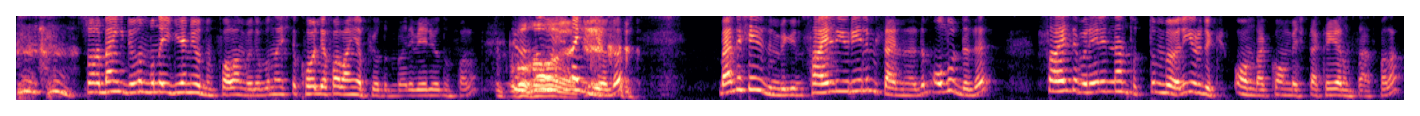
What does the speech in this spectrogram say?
Sonra ben gidiyordum buna ilgileniyordum falan böyle. Buna işte kolye falan yapıyordum böyle veriyordum falan. Kızın da hoşuna gidiyordu. Ben de şey dedim bir gün sahilde yürüyelim mi seninle dedim. Olur dedi. Sahilde böyle elinden tuttum böyle yürüdük. 10 dakika 15 dakika yarım saat falan.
